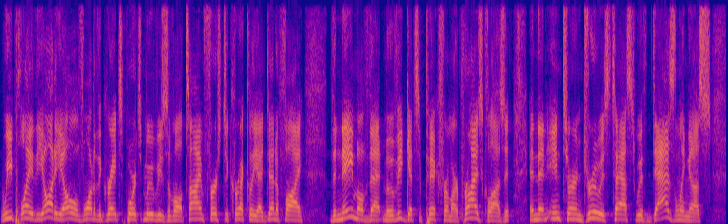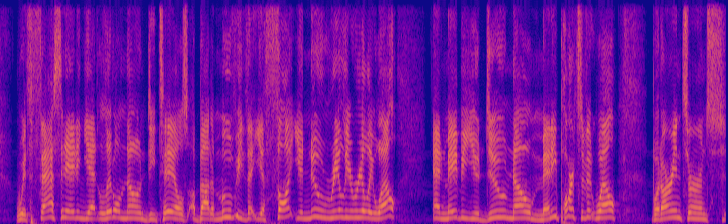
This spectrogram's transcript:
We play the audio of one of the great sports movies of all time. First to correctly identify the name of that movie gets a pick from our prize closet. And then intern Drew is tasked with dazzling us with fascinating yet little known details about a movie that you thought you knew really, really well. And maybe you do know many parts of it well but our interns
